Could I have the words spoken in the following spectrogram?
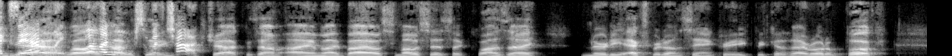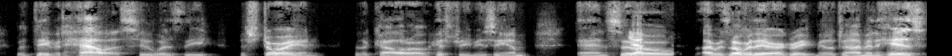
exactly. Yeah, well, well, I, and I with was saying, Chuck. Chuck, because I'm I am a by osmosis a quasi nerdy expert on Sand Creek because I wrote a book with David Halaas, who was the historian for the Colorado History Museum, and so I was over there a great deal of time, and his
